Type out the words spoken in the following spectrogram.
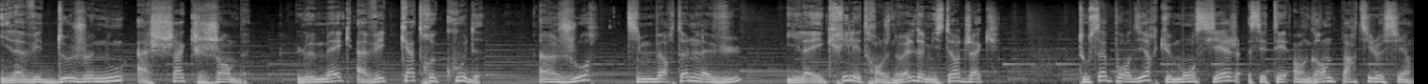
Il avait deux genoux à chaque jambe. Le mec avait quatre coudes. Un jour, Tim Burton l'a vu, il a écrit l'étrange Noël de Mr. Jack. Tout ça pour dire que mon siège, c'était en grande partie le sien.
